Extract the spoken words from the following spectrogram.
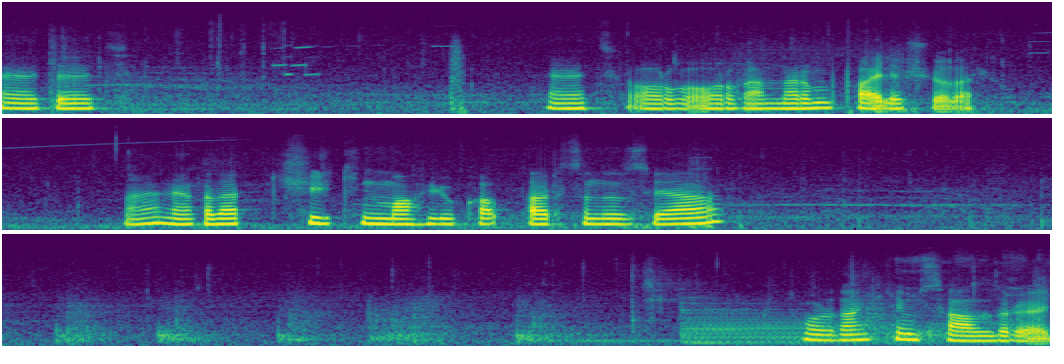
Evet evet. Evet org- organlarımı paylaşıyorlar. Ha, ne kadar çirkin mahlukatsınız ya. Oradan kim saldırıyor?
